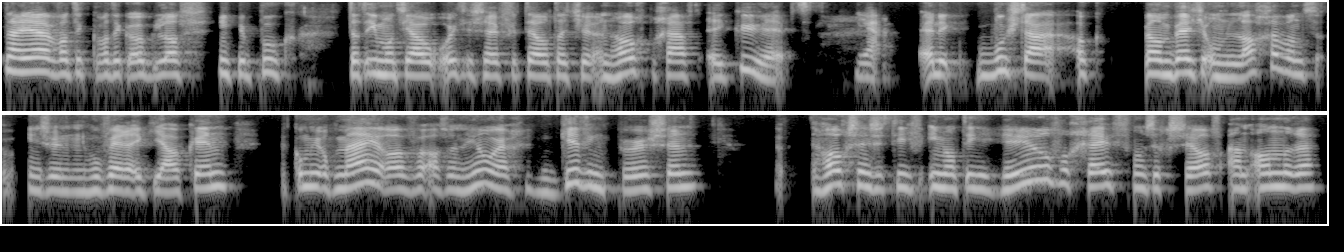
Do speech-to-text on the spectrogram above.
Nou ja, wat ik, wat ik ook las in je boek, dat iemand jou ooit eens heeft verteld dat je een hoogbegaafd EQ hebt. Ja. En ik moest daar ook wel een beetje om lachen, want in zo'n hoeverre ik jou ken, kom je op mij over als een heel erg giving person. Hoogsensitief, iemand die heel veel geeft van zichzelf aan anderen.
